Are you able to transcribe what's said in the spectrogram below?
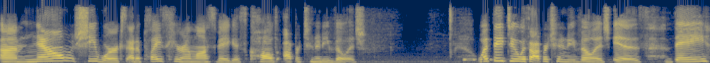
um, now she works at a place here in Las Vegas called Opportunity Village what they do with Opportunity Village is they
